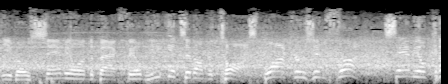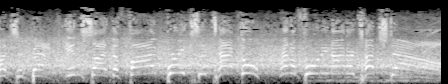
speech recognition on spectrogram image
Deebo Samuel in the backfield. He gets it on the toss. Blockers in front. Samuel cuts it back. Inside the five. Breaks a tackle. And a 49er touchdown.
